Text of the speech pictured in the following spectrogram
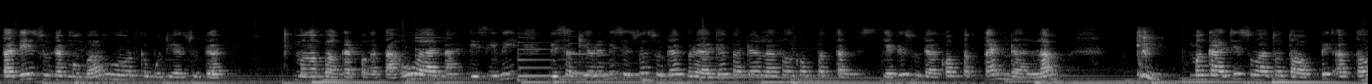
tadi sudah membangun, kemudian sudah mengembangkan pengetahuan. Nah, di sini di secure ini siswa sudah berada pada level kompeten. Jadi sudah kompeten dalam mengkaji suatu topik atau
